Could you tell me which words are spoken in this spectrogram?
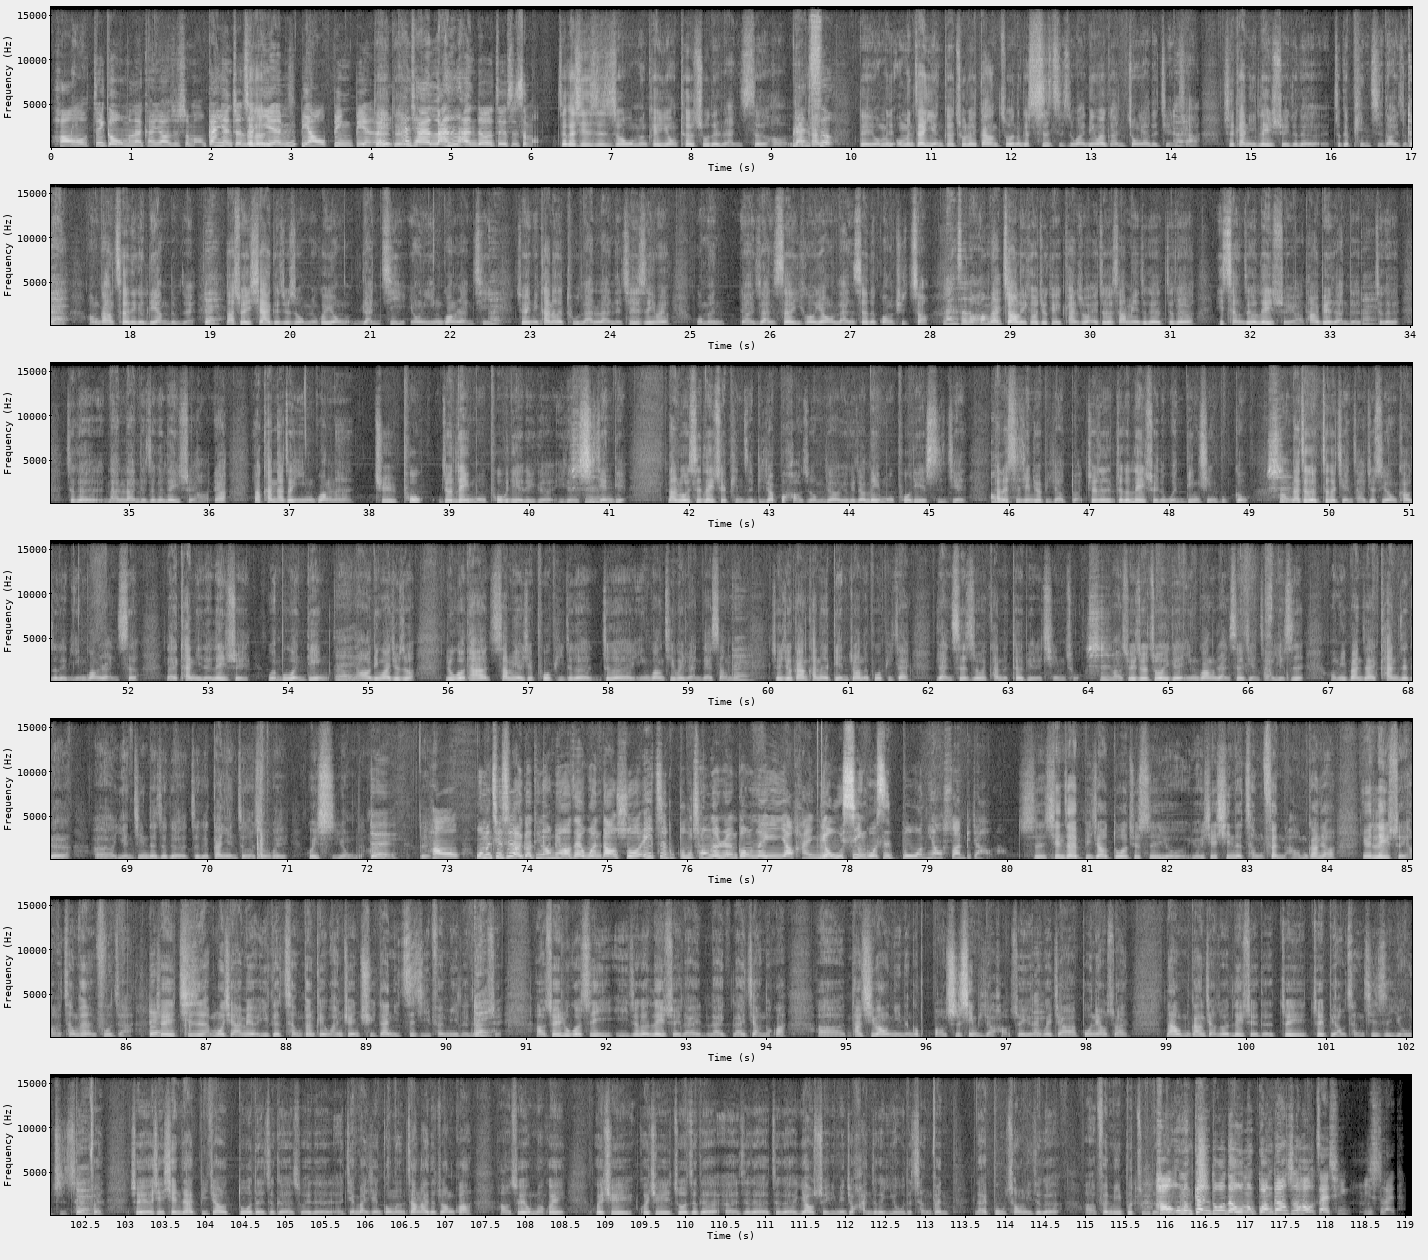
好，这个我们来看一下是什么？干眼症的眼表病变，哎，看起来蓝蓝的，这个是什么？这个其实是说我们可以用特殊的染色哈，染色。对我们我们在眼科除了刚刚做那个试纸之外，另外一个很重要的检查是看你泪水这个这个品质到底怎么样。我们刚刚测了一个量，对不对？对。那所以下一个就是我们会用染剂，用荧光染剂。对。所以你看那个图蓝蓝的，其实是因为我们呃染色以后要用蓝色的光去照。蓝色的光。那照了以后就可以看说，哎，这个上面这个这个一层这个泪水啊，它会被染的这个这个蓝蓝的这个泪水啊，要要看它这荧光呢。去破就泪膜破裂的一个一个时间点，那如果是泪水品质比较不好的时候，我们就要有个叫泪膜破裂时间，它的时间就比较短，就是这个泪水的稳定性不够。是，那这个这个检查就是用靠这个荧光染色来看你的泪水稳不稳定啊。然后另外就是说，如果它上面有一些破皮，这个这个荧光剂会染在上面。所以就刚刚看那个点状的破皮，在染色之后看得特别的清楚。是啊，所以就做一个荧光染色检查，也是我们一般在看这个呃眼睛的这个这个干眼症的时候会会使用的。对对。好，我们其实有一个听众朋友在问到说，哎，这个补充的人工泪液要含油性或是玻尿酸比较好吗？是，现在比较多就是有有一些新的成分哈。我们刚刚讲，因为泪水哈成分很复杂，对，所以其实目前还没有一个成分可以完全取代你自己分泌的泪水。啊，所以如果是以以这个泪水来来来讲的话，啊，他希望你能够保湿性比较好，所以有人会加玻尿酸。那我们刚刚讲说，泪水的最最表层其实是油脂成分，所以而且现在比较多的这个所谓的呃睑板腺功能障碍的状况，啊，所以我们会。会去会去做这个呃这个这个药水里面就含这个油的成分来补充你这个啊分泌不足的。好，我们更多的我们广告之后再请医师来谈。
